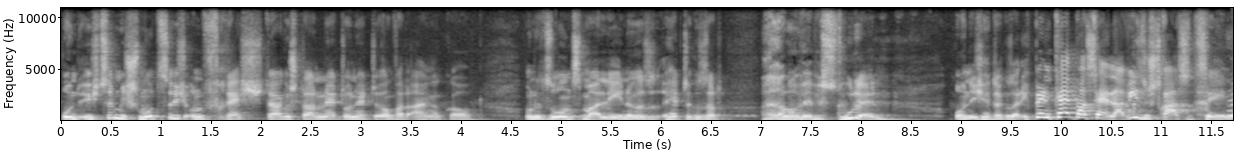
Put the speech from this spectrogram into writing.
Und ich ziemlich schmutzig und frech da gestanden hätte und hätte irgendwas eingekauft. Und das Sohns Marlene hätte gesagt, "Hä, aber wer bist du denn? Und ich hätte gesagt, ich bin Kemperseller, Wiesenstraße 10.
